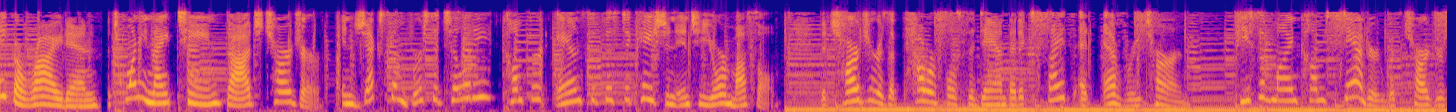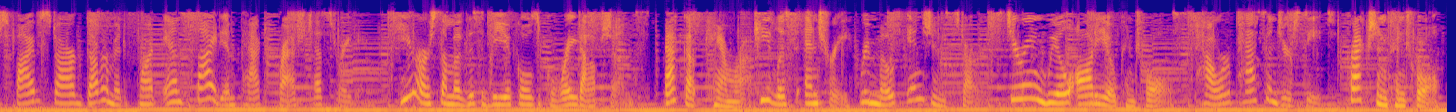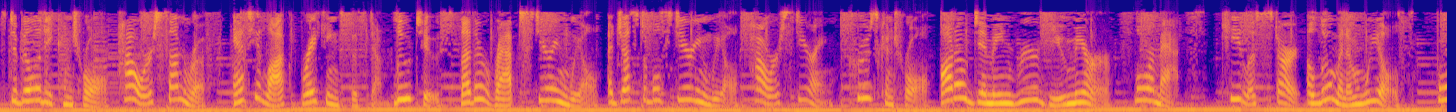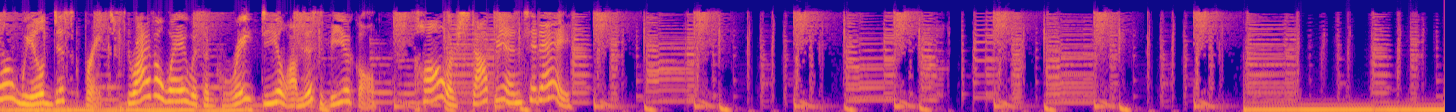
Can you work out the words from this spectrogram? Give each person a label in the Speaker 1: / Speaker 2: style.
Speaker 1: Take a ride in the 2019 Dodge Charger. Inject some versatility, comfort, and sophistication into your muscle. The Charger is a powerful sedan that excites at every turn. Peace of mind comes standard with Charger's five-star government front and side impact crash test rating. Here are some of this vehicle's great options. Backup camera, keyless entry, remote engine start, steering wheel audio controls, power passenger seat, traction control, stability control, power sunroof, anti-lock braking system, Bluetooth, leather wrapped steering wheel, adjustable steering wheel, power steering, cruise control, auto dimming rear view mirror, floor mats, keyless start, aluminum wheels, four-wheel disc brakes. Drive away with a great deal on this vehicle. Call or stop in today.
